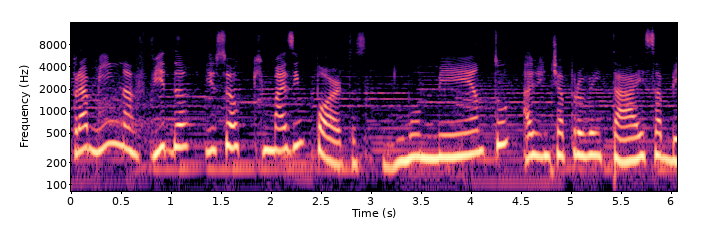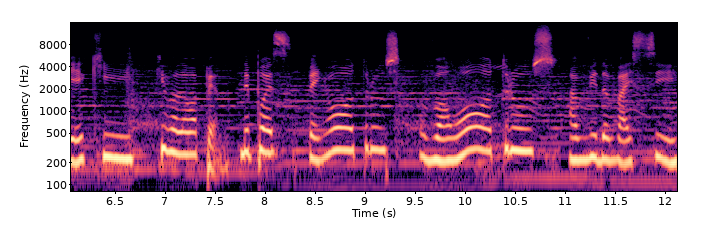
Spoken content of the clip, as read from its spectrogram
Pra mim, na vida, isso é o que mais importa. assim. No momento, a gente aproveitar e saber que, que valeu a pena. Depois vem outros, vão outros, a vida vai se.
